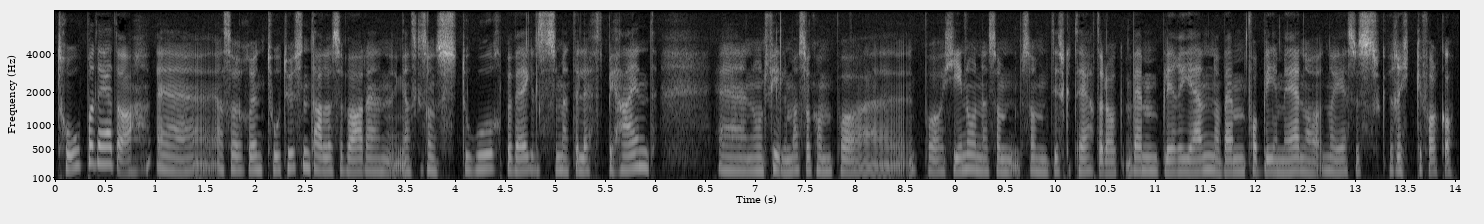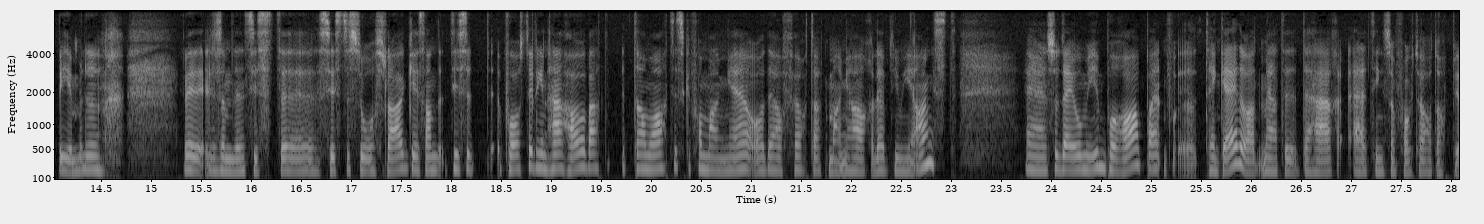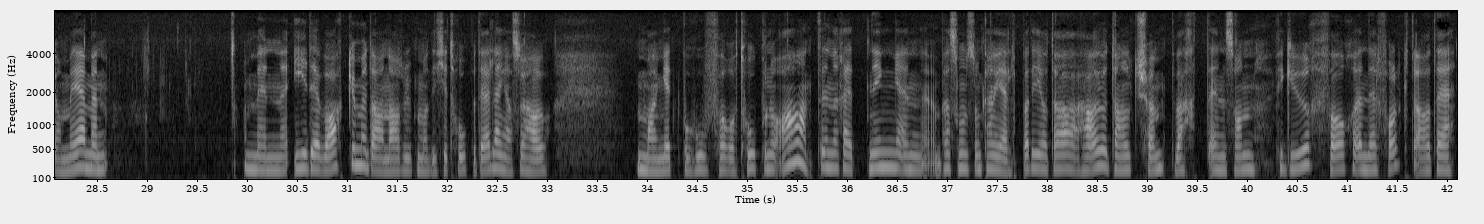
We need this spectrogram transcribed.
tror på det, da eh, altså Rundt 2000-tallet så var det en ganske sånn stor bevegelse som heter Left Behind. Eh, noen filmer som kom på, eh, på kinoene som, som, diskuterte da, hvem blir igjen, og hvem får bli med når, når Jesus rykker folk opp i himmelen. liksom den siste, siste store slaget. Sant? Disse forestillingene her har jo vært dramatiske for mange, og det har ført til at mange har levd i mye angst. Eh, så det er jo mye bra, tenker jeg, da, med at det her er ting som folk tar et oppgjør med. Men, men i det vakuumet, da, når du på en måte ikke tror på det lenger, så har jo mange et behov for å tro på noe annet. En redning, en person som kan hjelpe dem. Og da har jo Donald Trump vært en sånn figur for en del folk. da, og det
